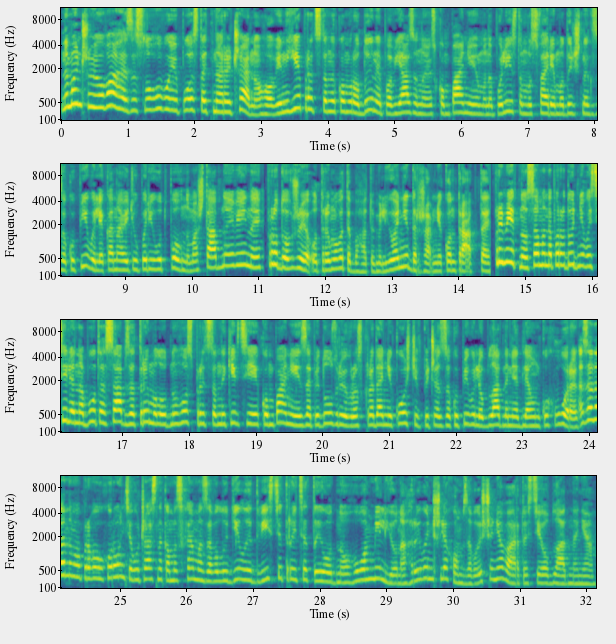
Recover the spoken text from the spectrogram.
Не меншої уваги заслуговує постать нареченого. Він є представником родини, пов'язаної з компанією монополістом у сфері медичних закупівель, яка навіть у період повномасштабної війни продовжує отримувати багатомільйонні державні контракти. Примітно, саме напередодні весілля НАБУ та САП затримало одного з представників цієї компанії за підозрою в розкраданні коштів під час закупівель обладнання для онкохворих. За даними правоохоронців, учасниками схеми заволоділи 231 мільйона гривень шляхом завищення вартості обладнання.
